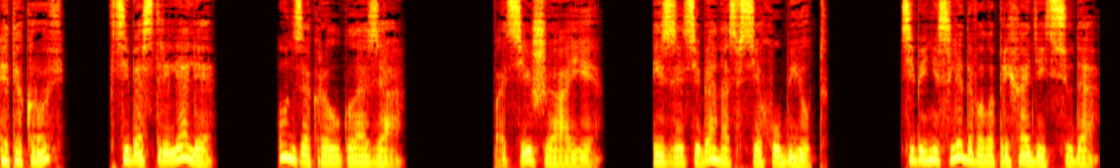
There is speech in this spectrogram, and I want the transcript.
«Это кровь? В тебя стреляли?» Он закрыл глаза. «Потише, Айе. Из-за тебя нас всех убьют. Тебе не следовало приходить сюда».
